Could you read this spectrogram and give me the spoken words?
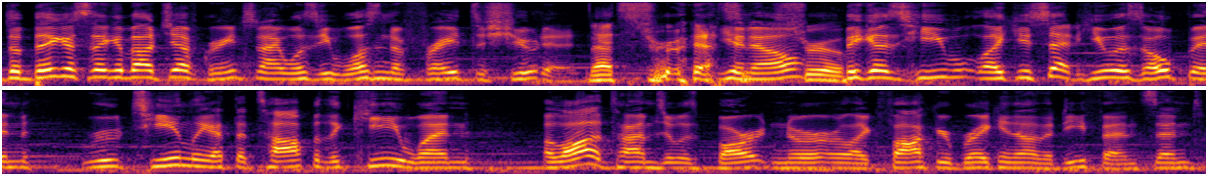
The biggest thing about Jeff Green tonight was he wasn't afraid to shoot it. That's true. That's you know, true. because he, like you said, he was open routinely at the top of the key when a lot of times it was Barton or, or like Facu breaking down the defense, and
